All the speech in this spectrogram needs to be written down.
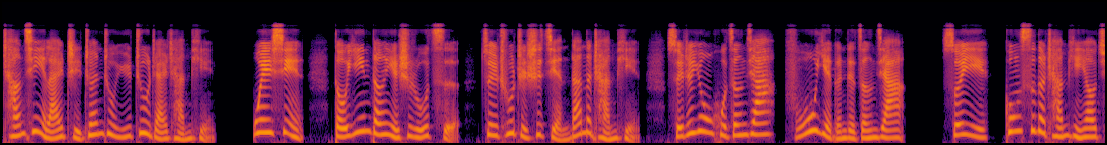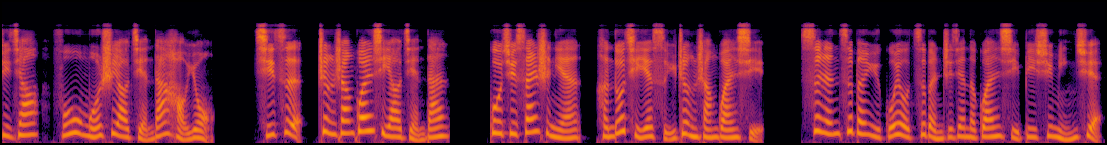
长期以来只专注于住宅产品；微信、抖音等也是如此，最初只是简单的产品，随着用户增加，服务也跟着增加。所以，公司的产品要聚焦，服务模式要简单好用。其次，政商关系要简单。过去三十年，很多企业死于政商关系。私人资本与国有资本之间的关系必须明确，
